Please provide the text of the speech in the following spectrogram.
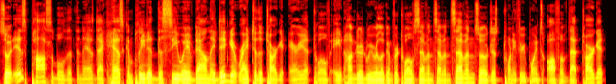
So it is possible that the Nasdaq has completed the C wave down. They did get right to the target area at 12,800. We were looking for 12,777, so just 23 points off of that target,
